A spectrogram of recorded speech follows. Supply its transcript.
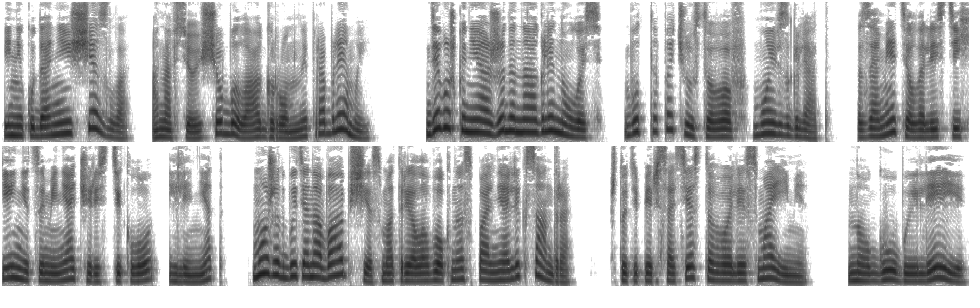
и никуда не исчезла. Она все еще была огромной проблемой. Девушка неожиданно оглянулась, будто почувствовав мой взгляд. Заметила ли стихийница меня через стекло или нет? Может быть, она вообще смотрела в окна спальни Александра, что теперь соседствовали с моими. Но губы Леи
